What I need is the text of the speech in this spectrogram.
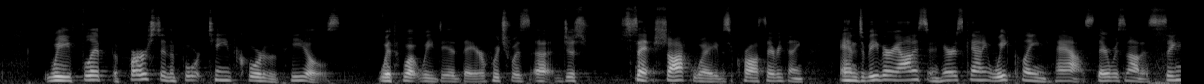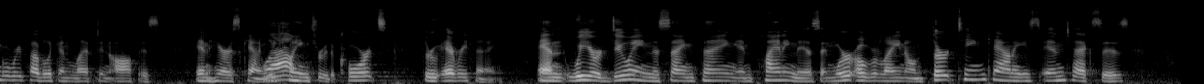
We flipped the first and the 14th Court of Appeals with what we did there, which was uh, just sent shockwaves across everything. And to be very honest, in Harris County, we cleaned house. There was not a single Republican left in office in Harris County. Wow. We cleaned through the courts, through everything. And we are doing the same thing and planning this, and we're overlaying on 13 counties in Texas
